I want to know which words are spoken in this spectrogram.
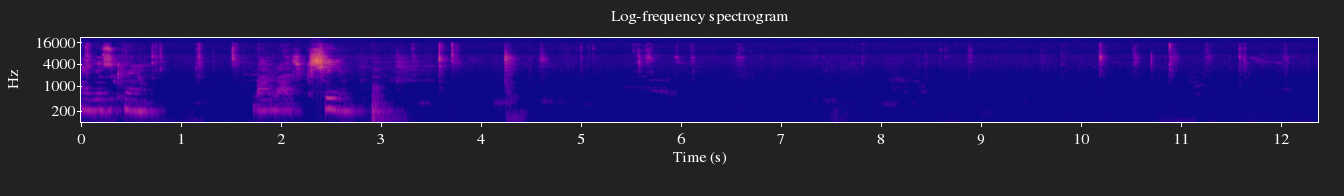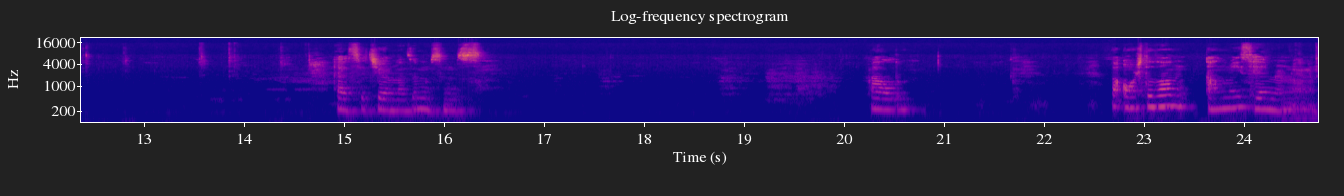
Ya gözükmüyor. Ben birazcık şeyim. Evet seçiyorum. Hazır mısınız? Aldım. Ben ortadan almayı sevmiyorum yani.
